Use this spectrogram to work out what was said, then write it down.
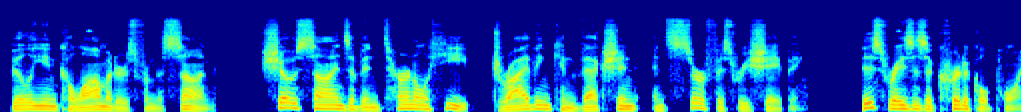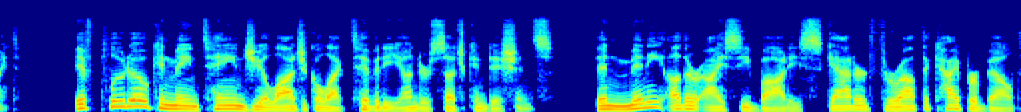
billion kilometers from the Sun, shows signs of internal heat driving convection and surface reshaping. This raises a critical point. If Pluto can maintain geological activity under such conditions, then many other icy bodies scattered throughout the Kuiper Belt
